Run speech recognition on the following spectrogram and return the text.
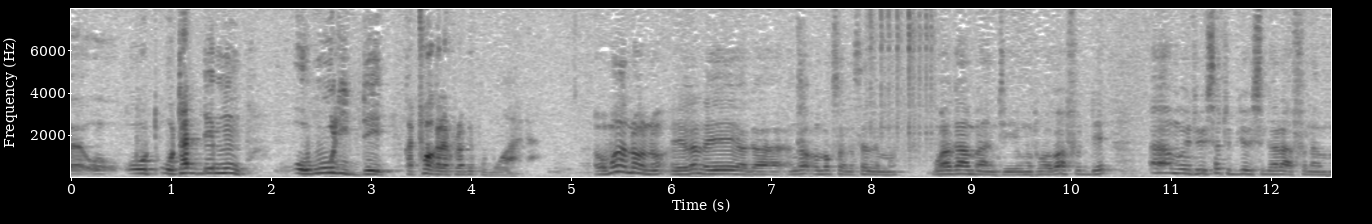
eh, otaddemu obuulidde katwagala tulabe ku mwana. Omwana ono era naye nga omubaka sa sallama bwagamba nti omuntu waba afudde ah, mu bintu bisatu byo bisigala afunamu.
